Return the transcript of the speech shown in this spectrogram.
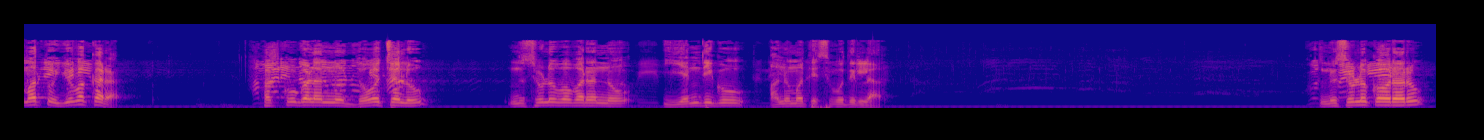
ಮತ್ತು ಯುವಕರ ಹಕ್ಕುಗಳನ್ನು ದೋಚಲು ನುಸುಳುವವರನ್ನು ಎಂದಿಗೂ ಅನುಮತಿಸುವುದಿಲ್ಲ. ನುಸುಳುಕೋರರು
